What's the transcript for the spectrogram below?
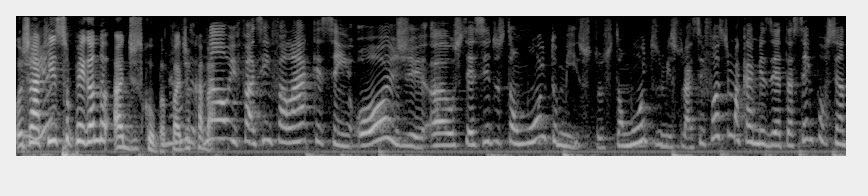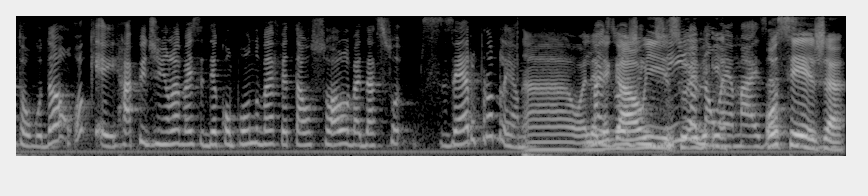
Ô, Jaque, isso pegando... Ah, desculpa, pode Não, acabar. Não, e sem falar que, assim, hoje ah, os tecidos estão muito mistos, estão muito misturados. Se fosse uma camiseta 100% algodão, ok, rapidinho ela vai se decompor, não vai afetar o solo, vai dar so- zero problema. Ah, olha, Mas legal hoje em isso. dia Eu- não é mais Ou assim. seja,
